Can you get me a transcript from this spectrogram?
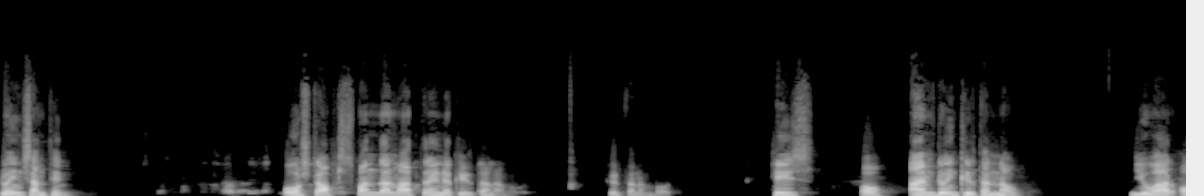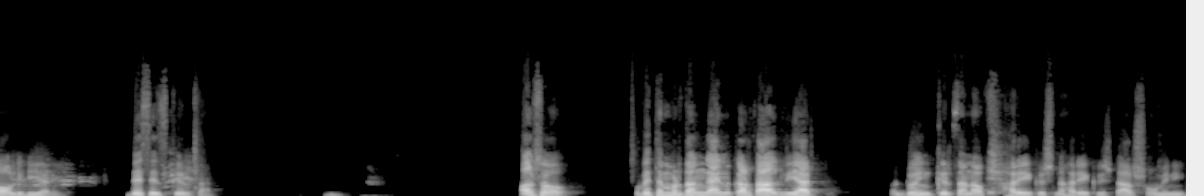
doing something, post of spandan a kirtanam. Kirtanam both. He's, oh, I'm doing kirtan now. You are all hearing. This is kirtan. Also, with Mridanga and Kartal, we are doing kirtan of Hare Krishna, Hare Krishna, or so many.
